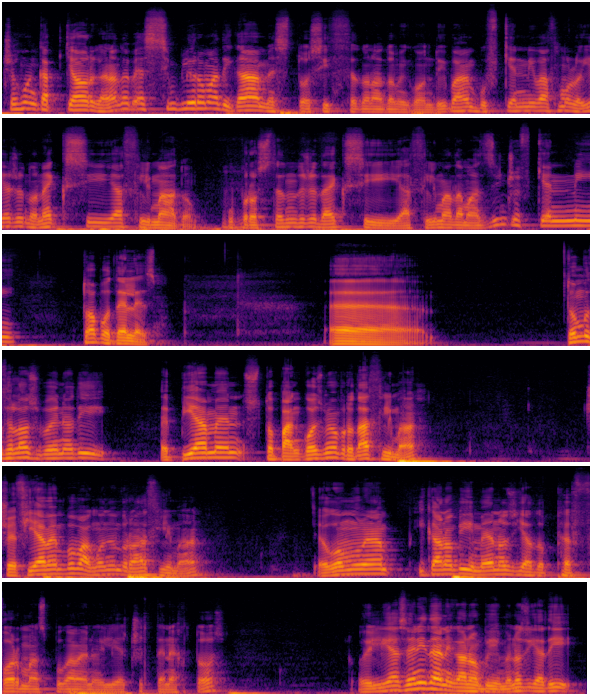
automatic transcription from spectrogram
Και έχουμε κάποια όργανα τα οποία συμπληρωματικά μες στο σύνθετο ατομικό του. Είπαμε που φτιάχνει η βαθμολογία και των έξι αθλημάτων. Που προσθέτονται και τα έξι αθλήματα μαζί και φτιάχνει το αποτέλεσμα. Ε, το που θέλω να σου πω είναι ότι πήγαμε στο παγκόσμιο πρωτάθλημα και φύγαμε από το παγκόσμιο πρωτάθλημα εγώ ήμουν ικανοποιημένος για το performance που έκαμε ο Ηλίας και ήρθε εκτός. Ο Ηλίας δεν ήταν ικανοποιημένος γιατί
